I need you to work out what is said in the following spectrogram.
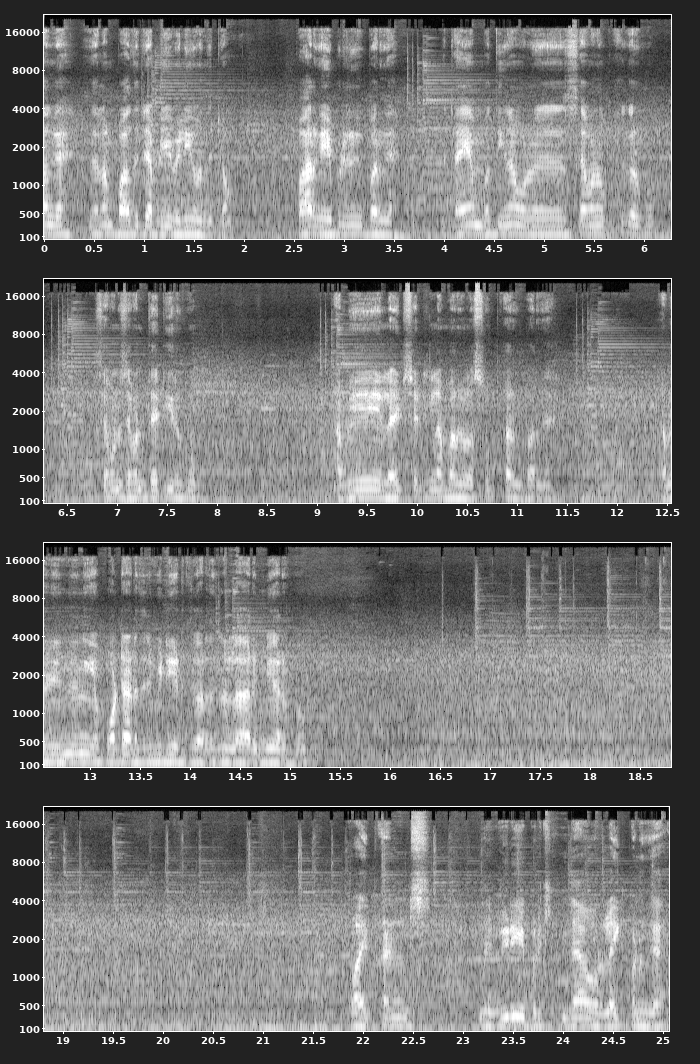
அவ்வளோதாங்க இதெல்லாம் பார்த்துட்டு அப்படியே வெளியே வந்துட்டோம். பாருங்கள் எப்படி இருக்குது பாருங்கள் டைம் பார்த்திங்கன்னா ஒரு செவன் ஓ கிளாக் இருக்கும். செவன் செவன் தேர்ட்டி இருக்கும். அப்படியே லைட் செட்டிங்லாம் பாருங்கள் சூப்பராக இருக்குது பாருங்கள் அப்படியே நின்று நீங்கள் ஃபோட்டோ எடுத்துகிட்டு வீடியோ எடுத்து வர்றதுக்கு நல்லா அருமையாக இருக்கும். பாய் ஃப்ரெண்ட்ஸ் இந்த வீடியோ பிடிச்சிருந்தா ஒரு லைக் பண்ணுங்கள்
